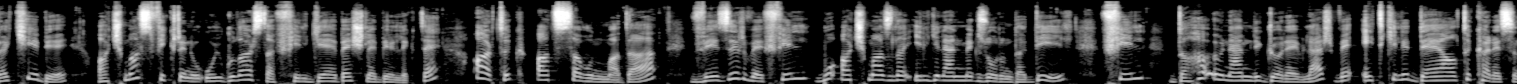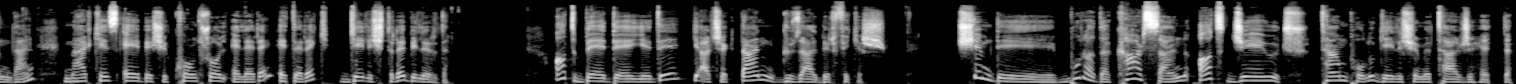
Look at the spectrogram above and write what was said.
rakibi açmaz fikrini uygularsa fil G5 ile birlikte artık at savunmada vezir ve fil bu açmazla ilgilenmek zorunda değil. Fil daha önemli görevler ve etkili D6 karesinden merkez E5'i kontrol ederek geliştirebilirdi. At BD7 gerçekten güzel bir fikir. Şimdi burada Carsen at C3 tempolu gelişimi tercih etti.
